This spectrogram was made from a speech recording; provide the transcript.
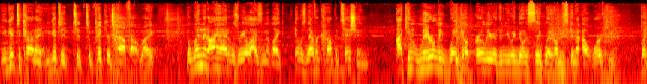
you get to kind of you get to, to to pick your path out, right? The win that I had was realizing that like it was never competition. I can literally wake up earlier than you and go to sleep later. I'm just gonna outwork you. But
